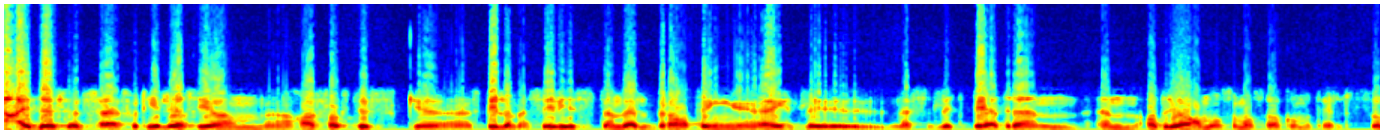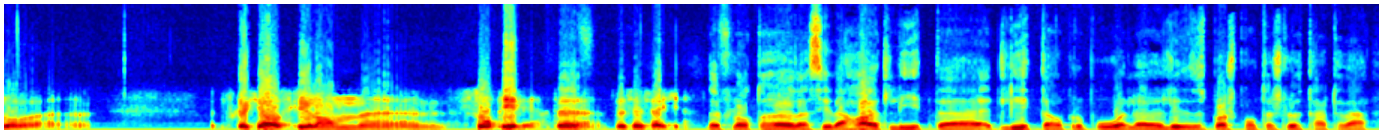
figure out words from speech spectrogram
Nei, det syns jeg er for tidlig å si. Han har faktisk spillermessig spillemessig vist en del bra ting, egentlig nesten litt bedre enn Adriano, som også har kommet til. Så eh, jeg skal ikke avskrive han eh, så tidlig. Det, det syns jeg ikke. Det er flott å høre deg si det. Jeg har et lite, et lite apropos, eller et lite spørsmål til slutt her til deg.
